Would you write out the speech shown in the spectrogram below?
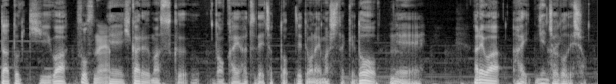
た時は、そうですね。えー光るマスクの開発でちょっと出てもらいましたけど、えーあれは、はい、現状どうでしょい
